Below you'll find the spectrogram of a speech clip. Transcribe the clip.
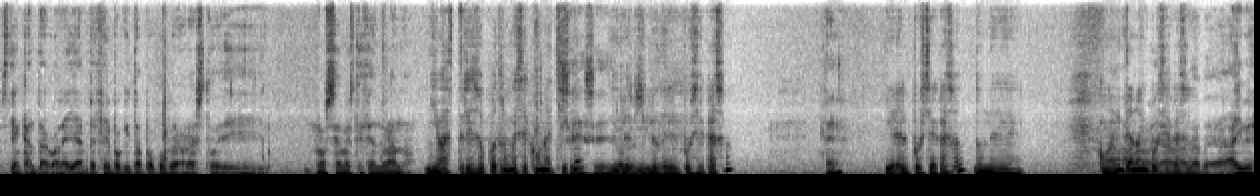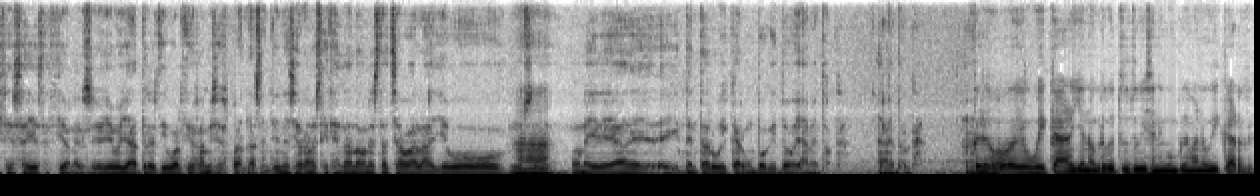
Estoy encantado con ella. Empecé poquito a poco, pero ahora estoy... No sé, me estoy centrando. ¿Llevas tres o cuatro meses con una chica? Sí, sí, ¿Y lo, y lo del por si acaso? ¿Eh? ¿Y el por si acaso? ¿Dónde...? Con Anita no hay por si acaso. Hay veces, hay excepciones. Yo llevo ya tres divorcios a mis espaldas, ¿entiendes? Y ahora me estoy centrando con esta chavala. Llevo, no Ah. sé, una idea de, intentar ubicar un poquito. Ya me toca, ya me toca. Pero eh, ubicar, yo no creo que tú tuviese ningún problema en ubicar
